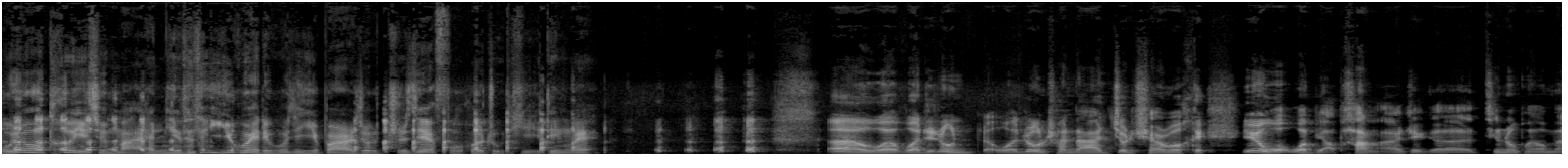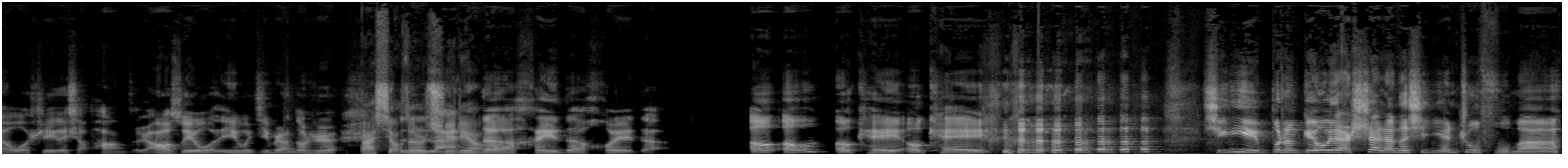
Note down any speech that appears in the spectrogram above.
不用特意去买，你的那衣柜里估计一半就直接符合主题定位。呃，我我这种我这种穿搭就是全部黑，因为我我比较胖啊，这个听众朋友们，我是一个小胖子，然后所以我的衣服基本上都是把小字去掉，的、黑的、灰的。哦哦，OK，OK，请你不能给我点善良的新年祝福吗？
